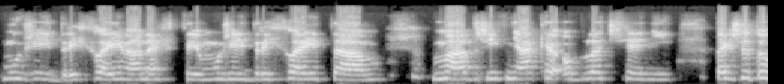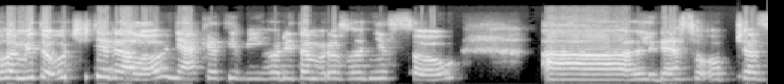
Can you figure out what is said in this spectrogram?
může jít rychleji na nechty, může jít rychleji tam, má dřív nějaké oblečení, takže tohle mi to určitě dalo, nějaké ty výhody tam rozhodně jsou. A lidé jsou občas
